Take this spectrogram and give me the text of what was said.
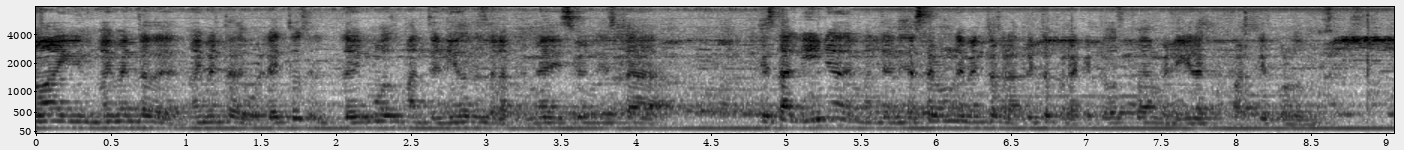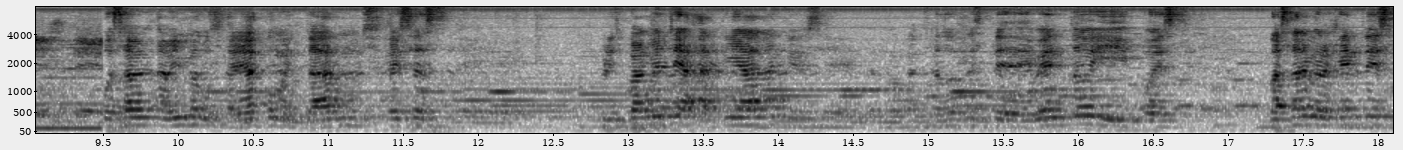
no, hay, no, hay venta de, no hay venta de boletos, hemos mantenido desde la primera edición esta, esta línea de mantener, hacer un evento gratuito para que todos puedan venir a compartir con los músicos. Pues a, mí me gustaría comentar muchas gracias principalmente a, ti Alan, que es el, organizador de este evento y pues Bazar Emergente es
